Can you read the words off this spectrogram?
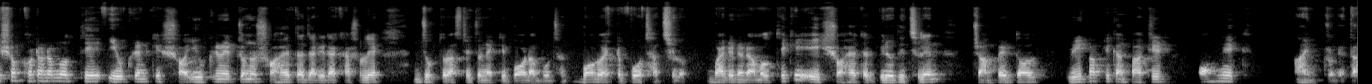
এসব ঘটনার মধ্যে ইউক্রেনকে ইউক্রেনের জন্য সহায়তা জারি রাখা আসলে যুক্তরাষ্ট্রের জন্য একটি বড় বোঝা, বড় একটা বোঝা ছিল। বাইডেনের আমল থেকে এই সহায়তার বিরোধী ছিলেন ট্রাম্পের দল, রিপাবলিকান পার্টির অনেক আইন প্রণেতা।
